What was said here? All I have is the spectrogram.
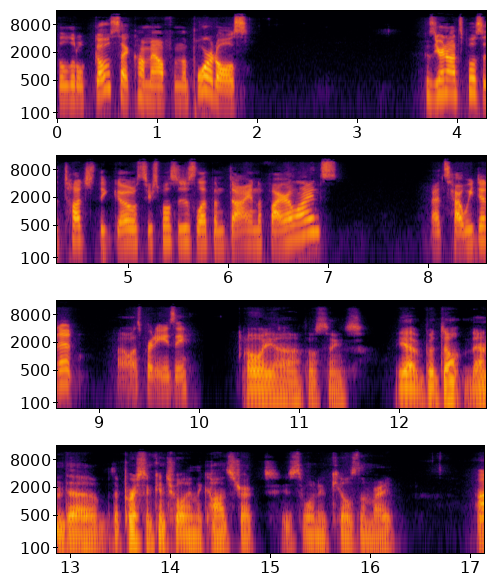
the little ghosts that come out from the portals. Because you're not supposed to touch the ghosts, you're supposed to just let them die in the fire lines. That's how we did it. That was pretty easy. Oh yeah, those things. Yeah, but don't. And the the person controlling the construct is the one who kills them, right? Or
